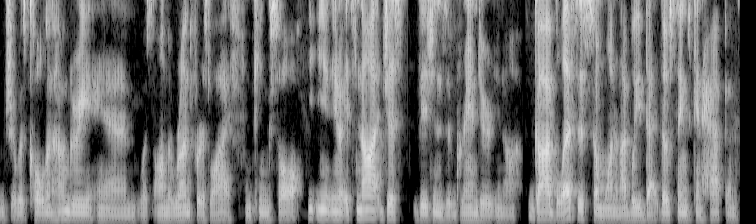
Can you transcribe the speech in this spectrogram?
I'm sure was cold and hungry and was on the run for his life from King Saul. You, you, know, it's not just visions of grandeur. You know, God blesses someone, and I believe that those things can happen.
